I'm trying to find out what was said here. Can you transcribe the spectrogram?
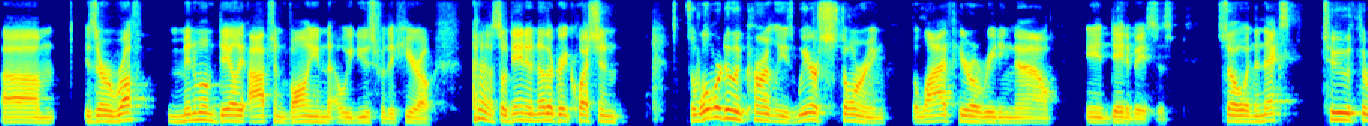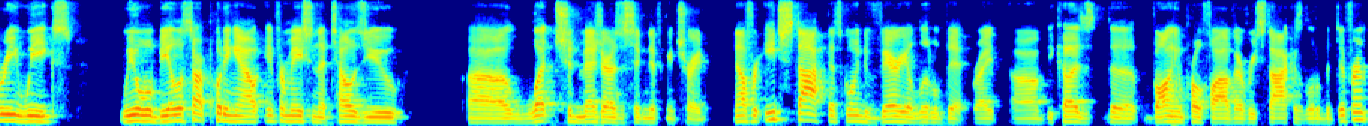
Um, is there a rough minimum daily option volume that we'd use for the HIRO? so Dana, another great question. So what we're doing currently is we are storing the live HIRO reading now in databases. So in the next two, three weeks, we will be able to start putting out information that tells you uh, what should measure as a significant trade. Now, for each stock, that's going to vary a little bit, right? Uh, because the volume profile of every stock is a little bit different.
